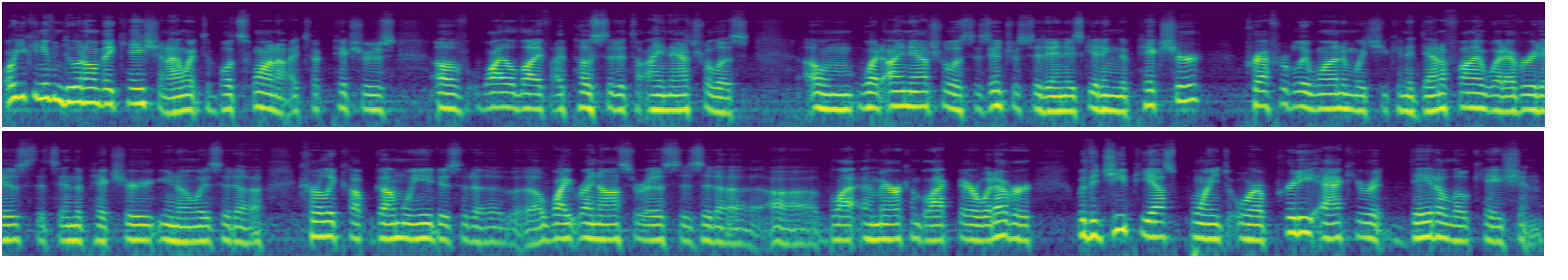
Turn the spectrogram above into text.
Or you can even do it on vacation. I went to Botswana. I took pictures of wildlife. I posted it to iNaturalist um, what iNaturalist is interested in is getting the picture, preferably one in which you can identify whatever it is that's in the picture. You know, is it a curly cup gumweed? Is it a, a white rhinoceros? Is it a, a black, American black bear? Whatever, with a GPS point or a pretty accurate data location.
